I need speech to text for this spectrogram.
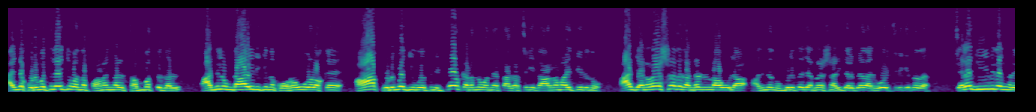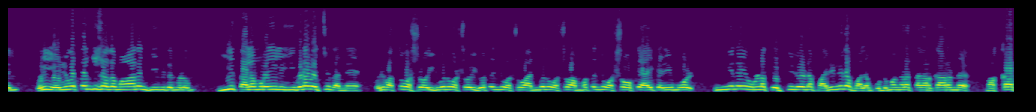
അതിന്റെ കുടുംബത്തിലേക്ക് വന്ന പണങ്ങൾ സമ്പത്തുകൾ അതിലുണ്ടായിരിക്കുന്ന കുറവുകളൊക്കെ ആ കുടുംബ ജീവിതത്തിൽ ഇപ്പോൾ കടന്നു വന്ന തകർച്ചയ്ക്ക് കാരണമായി തീരുന്നു ആ ജനറേഷൻ അത് കണ്ടിട്ടുണ്ടാവില്ല അതിന്റെ മുമ്പിലത്തെ ജനറേഷൻ ആയിരിക്കും ചിലപ്പോൾ അത് അനുഭവിച്ചിരിക്കുന്നത്. ചില ജീവിതങ്ങളിൽ ഒരു എഴുപത്തഞ്ച് ശതമാനം ജീവിതങ്ങളും ഈ തലമുറയിൽ ഇവിടെ വെച്ച് തന്നെ ഒരു പത്ത് വർഷമോ ഇരുപത് വർഷമോ ഇരുപത്തഞ്ച് വർഷമോ അൻപത് വർഷമോ അമ്പത്തഞ്ച് വർഷമോ ഒക്കെ ആയി കഴിയുമ്പോൾ ഇങ്ങനെയുള്ള തെറ്റുകളുടെ പരിണിത ഫലം കുടുംബങ്ങളെ തകർക്കാറുണ്ട് മക്കളെ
